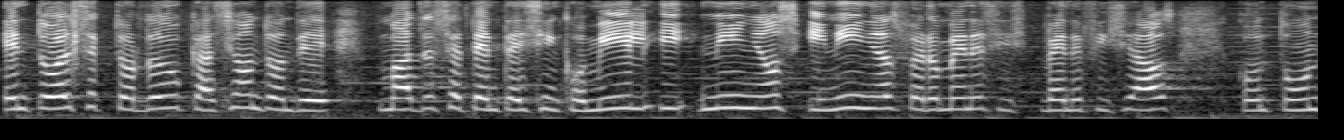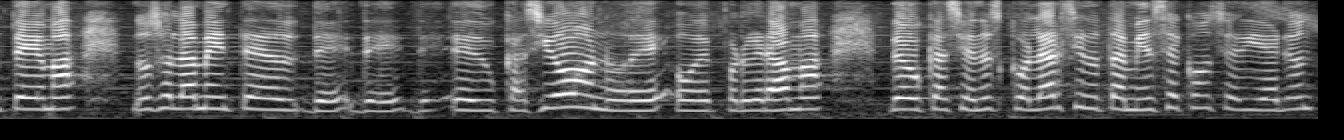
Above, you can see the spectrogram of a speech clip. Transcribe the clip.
en todo el sector de educación, donde más de 75 mil niños y niñas fueron beneficiados con todo un tema, no solamente de, educación o de, o de, programa de educación escolar, sino también se concedieron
